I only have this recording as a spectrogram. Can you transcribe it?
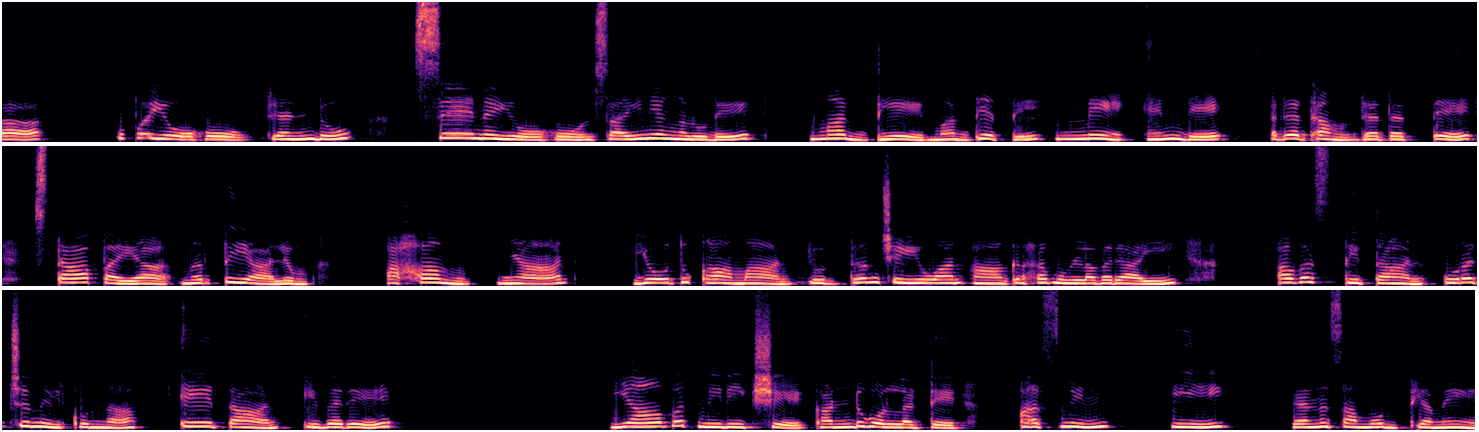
ഉപയോഹോ രണ്ടു സേനയോഹോ സൈന്യങ്ങളുടെ മധ്യേ മധ്യത്തിൽ മേ എന്റെ രഥം രഥത്തെ സ്ഥാപയ നിർത്തിയാലും അഹം ഞാൻ യോതുകാമാൻ യുദ്ധം ചെയ്യുവാൻ ആഗ്രഹമുള്ളവരായി അവസ്ഥിതാൻ ഉറച്ചു നിൽക്കുന്ന ഏതാൻ ഇവരെ യാവത് നിരീക്ഷെ കണ്ടുകൊള്ളട്ടെ. അസ്മിൻ ഈ രണസമുദ്യമേ.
